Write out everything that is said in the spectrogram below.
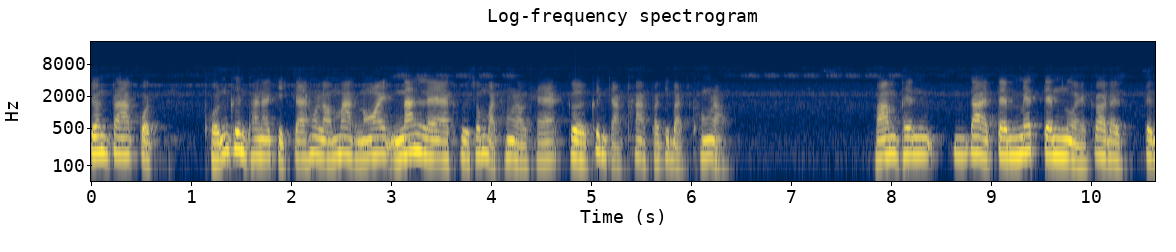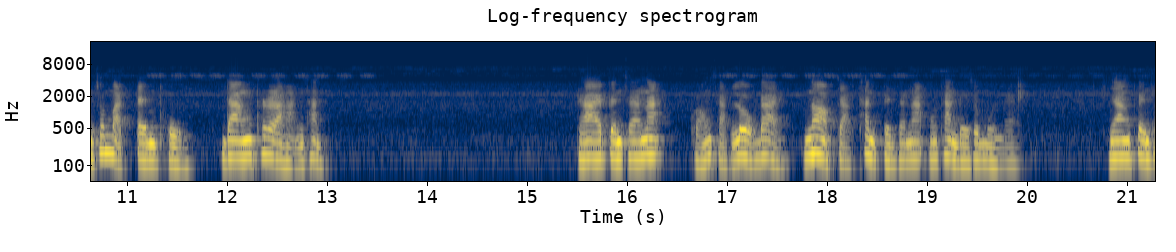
จนปรากฏผลขึ้นภายในจิตใจของเรามากน้อย นั่นแหละคือสมบัติของเราแท้เกิดขึ้นจากภาคปฏิบัติของเรา ความเพ็ญได้เต็มเม็ดเต็มหน่วยก็ได้เป็นสมบัติเต็มภูมิ ดังพระอรหันต์ท่านกลายเป็นชนะของสัตว์โลกได้ นอกจากท่านเป็นชนะของท่านโดยสมบูรณ์แล้วยังเป็นช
